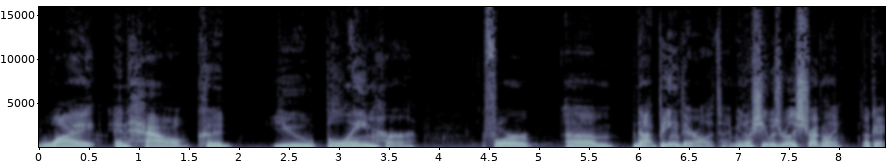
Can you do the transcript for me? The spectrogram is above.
Why and how could you blame her for um, not being there all the time? You know, she was really struggling. Okay.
